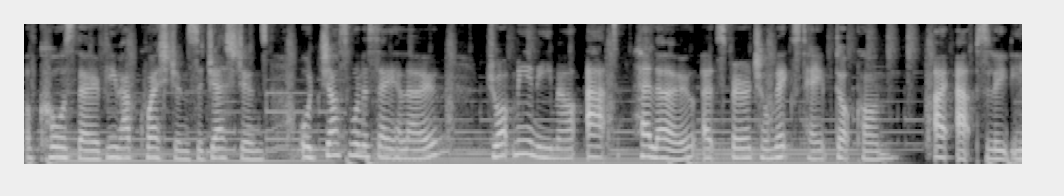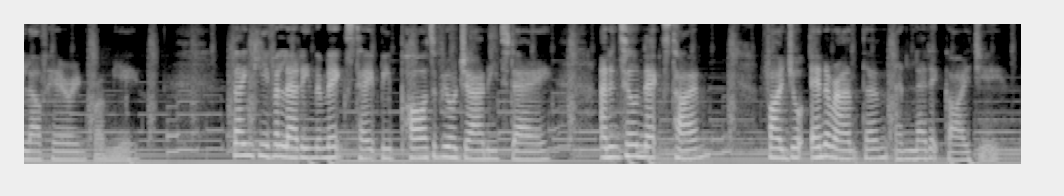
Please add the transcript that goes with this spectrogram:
Of course, though, if you have questions, suggestions, or just want to say hello, drop me an email at hello at spiritualmixtape.com. I absolutely love hearing from you. Thank you for letting the mixtape be part of your journey today. And until next time, find your inner anthem and let it guide you.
